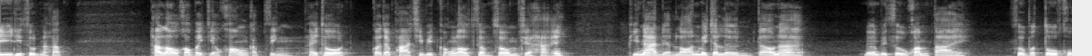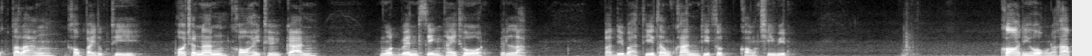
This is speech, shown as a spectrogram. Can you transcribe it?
ดีที่สุดนะครับ ถ้าเราเข้าไปเกี่ยวข้องกับสิ่งให้โทษก็จะพาชีวิตของเราเสื่อมโทรมเสียหาย พินาศเดือดร้อนไม่เจริญก้าวหน้า เดินไปสู่ความตาย สู่ประตูคุกตารางเข้าไปทุกที เพราะฉะนั้นขอให้ถือการงดเว้นสิ่งให้โทษเป็นหลัก ปฏิบัติที่สำคัญที่สุดของชีวิต ข้อที่ 6 นะครับ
